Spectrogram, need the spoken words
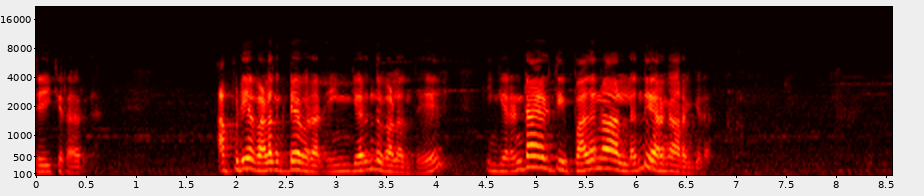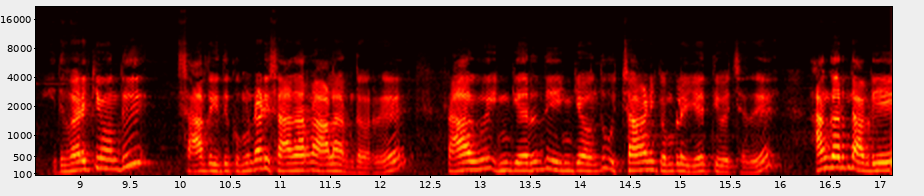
ஜெயிக்கிறாரு. அப்படியே வளர்ந்துக்கிட்டே வர்றார். இங்கேருந்து வளர்ந்து இங்கே ரெண்டாயிரத்தி பதினாலுலேருந்து இறங்க ஆரம்பிக்கிறார். இது வரைக்கும் வந்து சாத இதுக்கு முன்னாடி சாதாரண ஆளாக இருந்தவர். ராகு இங்கேருந்து இங்கே வந்து உச்சாணி கொம்பில் ஏற்றி வச்சது. அங்கேருந்து அப்படியே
